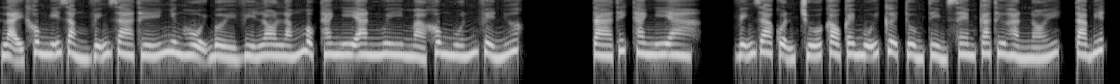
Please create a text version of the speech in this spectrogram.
lại không nghĩ rằng Vĩnh Gia thế nhưng hội bởi vì lo lắng Mộc Thanh Y an nguy mà không muốn về nước. Ta thích Thanh Y à. Vĩnh Gia quận chúa cao cây mũi cười tùm tìm xem ca thư hàn nói, ta biết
